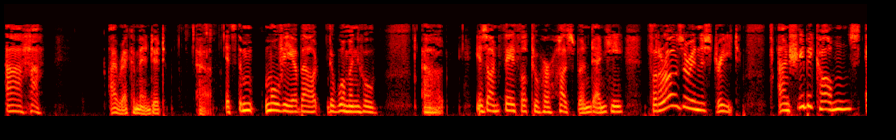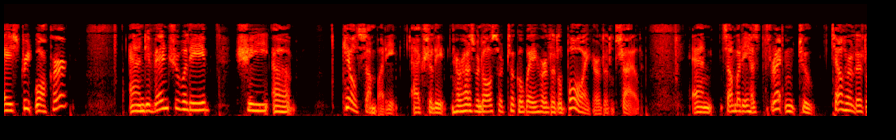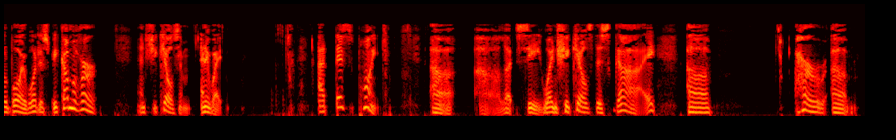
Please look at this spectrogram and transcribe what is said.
Aha. I recommend it. Uh, it's the m- movie about the woman who uh, is unfaithful to her husband and he throws her in the street and she becomes a streetwalker and eventually she uh, kills somebody. Actually, her husband also took away her little boy, her little child. And somebody has threatened to tell her little boy what has become of her. And she kills him. Anyway, at this point, uh, uh, let's see, when she kills this guy, uh, her um,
